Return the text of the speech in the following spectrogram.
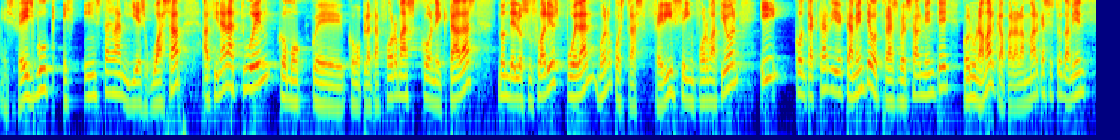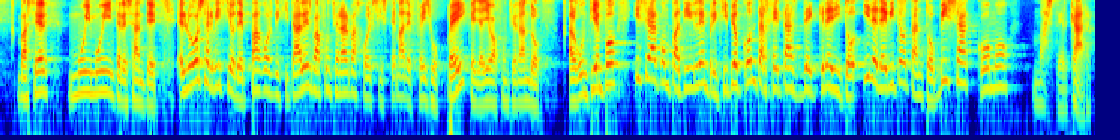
es Facebook, es Instagram y es WhatsApp, al final actúen como, eh, como, plataformas conectadas donde los usuarios puedan, bueno, pues transferirse información y contactar directamente o transversalmente con una marca. Para las marcas esto también va a ser muy muy interesante. El nuevo servicio de pagos digitales va a funcionar bajo el sistema de Facebook Pay, que ya lleva funcionando algún tiempo, y será compatible en principio con tarjetas de crédito y de débito, tanto Visa como Mastercard.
